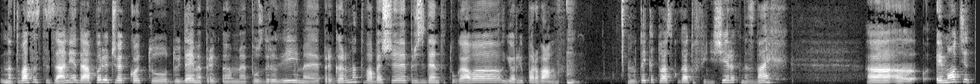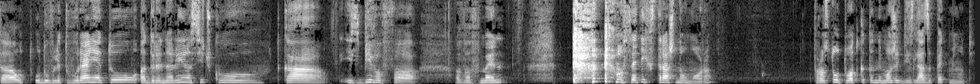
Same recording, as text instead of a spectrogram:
На това състезание, да, първият човек, който дойде и ме, ме поздрави и ме прегърна, това беше президента тогава, Георги Парванов. Но тъй като аз, когато финиширах, не знаех а, а, емоцията от удовлетворението, адреналина, всичко така изби в, в мен. Усетих страшна умора. Просто от лодката не можех да изляза 5 минути.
